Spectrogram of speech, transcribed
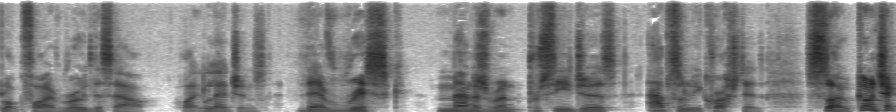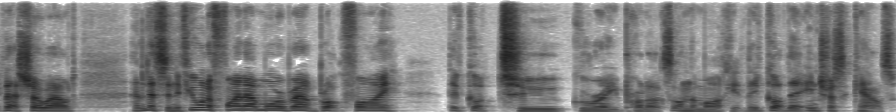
BlockFi rode this out like legends. Their risk management procedures absolutely crushed it. So go and check that show out. And listen, if you want to find out more about BlockFi, they've got two great products on the market. They've got their interest accounts,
